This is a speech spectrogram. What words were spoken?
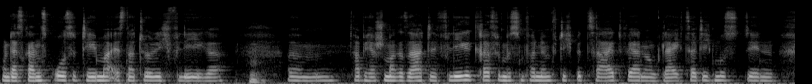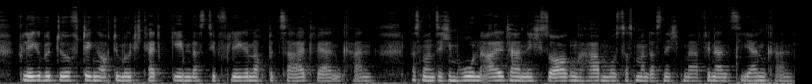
Und das ganz große Thema ist natürlich Pflege. Hm. Ähm, Habe ich ja schon mal gesagt, die Pflegekräfte müssen vernünftig bezahlt werden und gleichzeitig muss den Pflegebedürftigen auch die Möglichkeit geben, dass die Pflege noch bezahlt werden kann. Dass man sich im hohen Alter nicht Sorgen haben muss, dass man das nicht mehr finanzieren kann.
